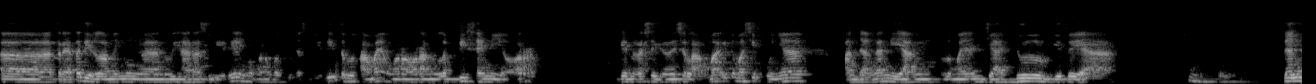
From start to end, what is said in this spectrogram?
uh, ternyata di dalam lingkungan wihara sendiri lingkungan umat Buddha sendiri terutama yang orang-orang lebih senior generasi-generasi lama itu masih punya pandangan yang lumayan jadul gitu ya dan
